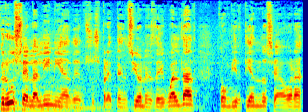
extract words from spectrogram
cruce la línea de sus pretensiones de igualdad, convirtiéndose ahora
